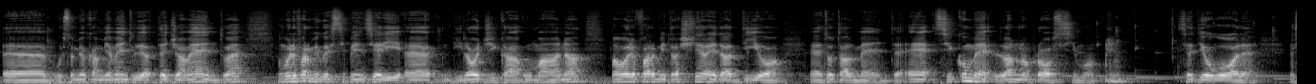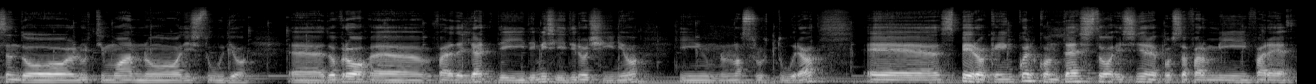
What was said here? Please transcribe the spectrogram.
eh, questo mio cambiamento di atteggiamento. Eh? Non voglio farmi questi pensieri eh, di logica umana, ma voglio farmi trascinare da Dio eh, totalmente. E siccome l'anno prossimo, se Dio vuole, essendo l'ultimo anno di studio, eh, dovrò eh, fare degli, dei, dei, mesi di tirocinio in una struttura e spero che in quel contesto il Signore possa farmi fare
